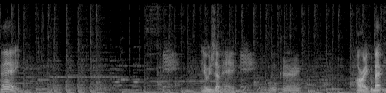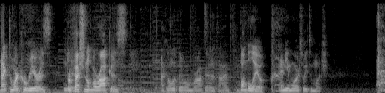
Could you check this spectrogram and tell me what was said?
Hey. Yeah, we just have hay. Okay. All right, go back back to our career as Yeah. professional maracas. I can only play one maraca at a time. Bambaleo. Any more is way too much.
